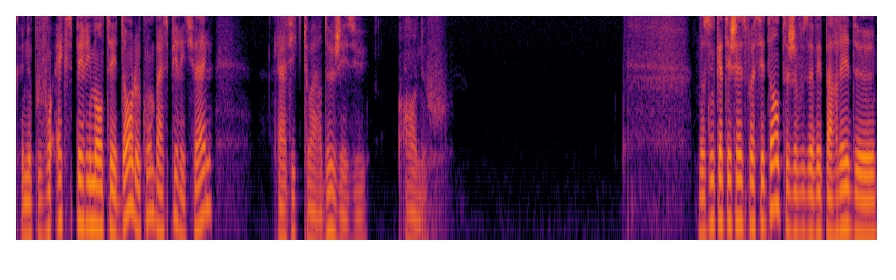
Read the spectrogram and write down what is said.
que nous pouvons expérimenter dans le combat spirituel la victoire de Jésus en nous. Dans une catéchèse précédente, je vous avais parlé de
